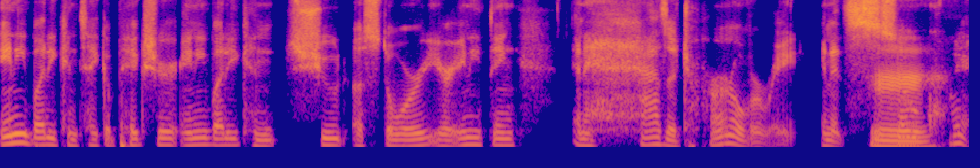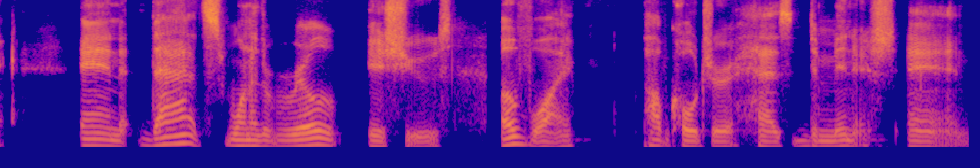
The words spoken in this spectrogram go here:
anybody can take a picture, anybody can shoot a story or anything, and it has a turnover rate and it's so Mm. quick. And that's one of the real issues of why pop culture has diminished and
